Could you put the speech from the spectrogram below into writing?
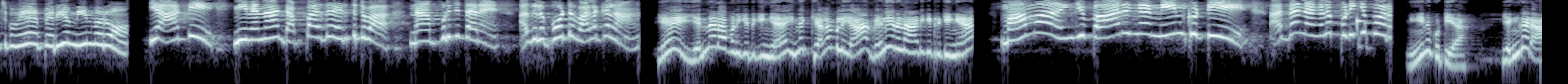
வச்சுக்கவே பெரிய மீன் வரும். ஏய் என்னடா பண்ணிக்கிட்டு இருக்கீங்க? இன்னும் கிளம்பலையா? வெளியே என்ன ஆடிக்கிட்டு இருக்கீங்க? மீன் குட்டியா? எங்கடா?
